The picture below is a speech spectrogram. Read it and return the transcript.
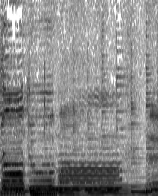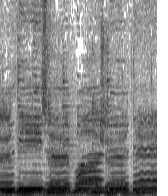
ton me dis je vois, je t'aime,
